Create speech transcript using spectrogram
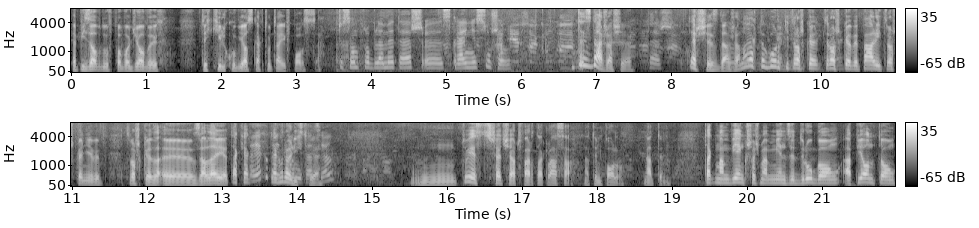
epizodów powodziowych tych kilku wioskach tutaj w Polsce. Czy są problemy też e, skrajnie z suszą? To zdarza się. Też. Też się zdarza. No jak to górki troszkę, troszkę wypali, troszkę nie wy, troszkę za- e, zaleje, tak jak, A jak to jak w jest rolnictwie. Mm, Tu jest trzecia, czwarta klasa na tym polu, na tym. Tak mam większość, mam między drugą a piątą,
